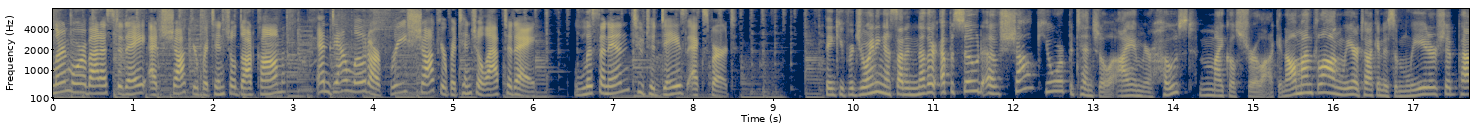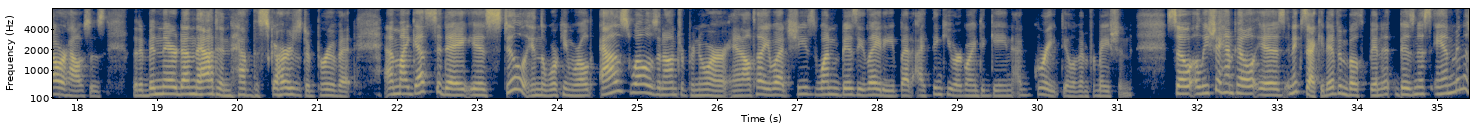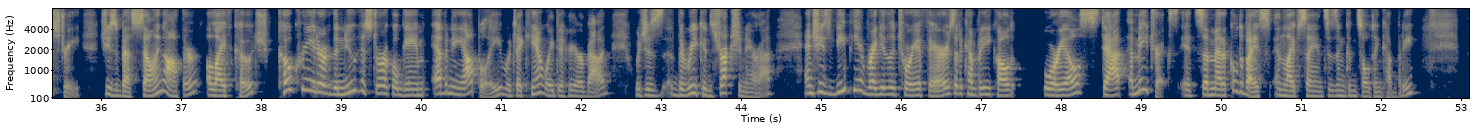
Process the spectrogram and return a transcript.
Learn more about us today at shockyourpotential.com and download our free Shock Your Potential app today. Listen in to today's expert. Thank you for joining us on another episode of Shock Your Potential. I am your host, Michael Sherlock. And all month long, we are talking to some leadership powerhouses that have been there, done that, and have the scars to prove it. And my guest today is still in the working world as well as an entrepreneur. And I'll tell you what, she's one busy lady, but I think you are going to gain a great deal of information. So, Alicia Hemphill is an executive in both business and ministry. She's a best selling author, a life coach, co creator of the new historical historical game Ebonyopoly, which I can't wait to hear about, which is the Reconstruction era. And she's VP of Regulatory Affairs at a company called Oriel Stat A Matrix. It's a medical device and life sciences and consulting company.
